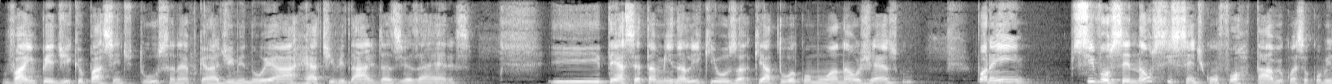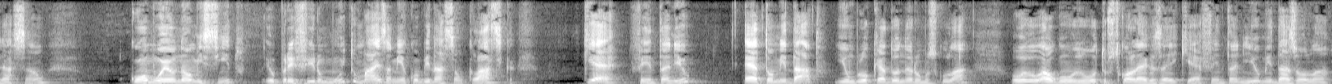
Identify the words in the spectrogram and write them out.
vai impedir que o paciente tussa, né? Porque ela diminui a reatividade das vias aéreas. E tem a cetamina ali que usa, que atua como um analgésico. Porém, se você não se sente confortável com essa combinação, como eu não me sinto, eu prefiro muito mais a minha combinação clássica, que é fentanil, etomidato e um bloqueador neuromuscular, ou alguns outros colegas aí que é fentanil, midazolam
